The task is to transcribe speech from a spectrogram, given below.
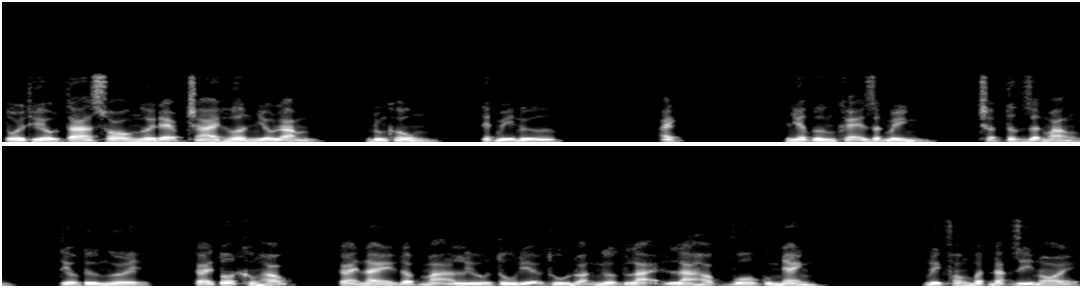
Tối thiểu ta so ngươi đẹp trai hơn nhiều lắm, đúng không, tiết mỹ nữ? Ách, nhiếp ưng khẽ giật mình, chợt tức giận mắng, tiểu tử ngươi, cái tốt không học, cái này đập mã lưu tu địa thủ đoạn ngược lại là học vô cùng nhanh. Lịch phong bất đắc dĩ nói,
